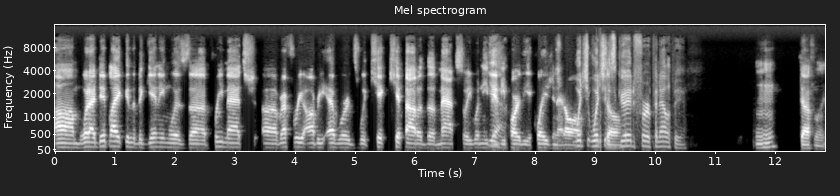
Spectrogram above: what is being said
Um, what I did like in the beginning was uh, pre-match uh, referee Aubrey Edwards would kick Kip out of the match, so he wouldn't even Yeah. be part of the equation at all. which which is good for Penelope. Mm-hmm. definitely.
